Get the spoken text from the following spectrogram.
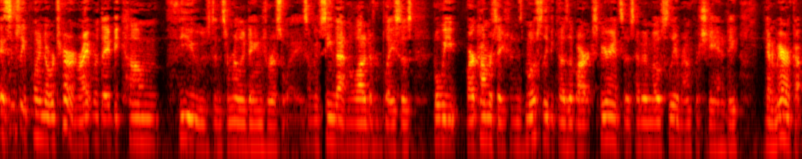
essentially a point of no return, right? Where they become fused in some really dangerous ways. And we've seen that in a lot of different places. But we our conversations, mostly because of our experiences, have been mostly around Christianity in America.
